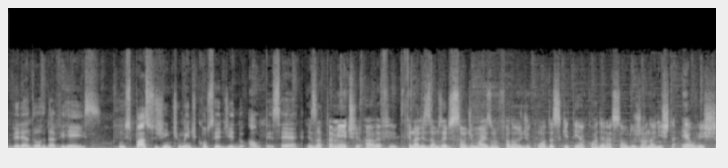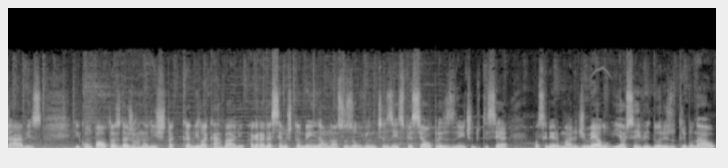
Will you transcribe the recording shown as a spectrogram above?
vereador Davi Reis um espaço gentilmente concedido ao TCE. Exatamente, Aleph. Finalizamos a edição de mais um Falando de Contas, que tem a coordenação do jornalista Elvis Chaves e com pautas da jornalista Camila Carvalho. Agradecemos também aos nossos ouvintes, em especial ao presidente do TCE, conselheiro Mário de Melo, e aos servidores do tribunal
